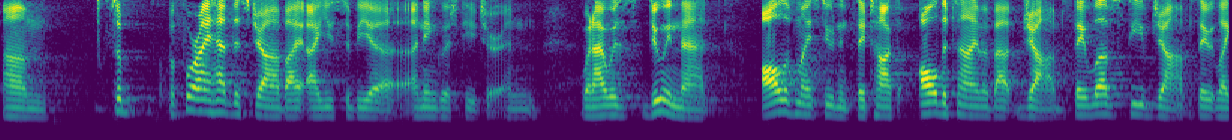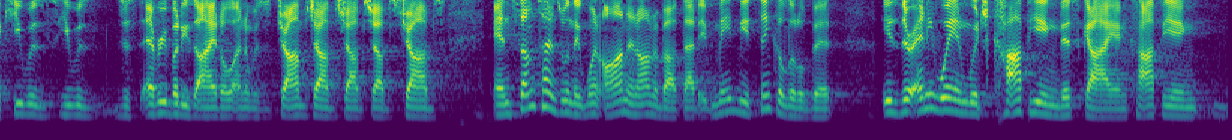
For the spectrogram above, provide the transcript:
Um, so before I had this job, I, I used to be a, an English teacher, and when I was doing that, all of my students they talked all the time about jobs they loved steve jobs they like he was he was just everybody's idol and it was jobs jobs jobs jobs jobs and sometimes when they went on and on about that it made me think a little bit is there any way in which copying this guy and copying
